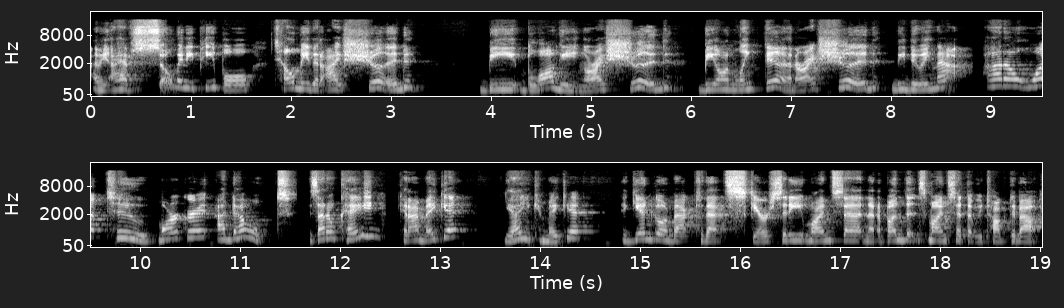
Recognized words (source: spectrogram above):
I mean, I have so many people tell me that I should be blogging or I should be on LinkedIn or I should be doing that. I don't want to, Margaret. I don't. Is that okay? Can I make it? Yeah, you can make it. Again, going back to that scarcity mindset and that abundance mindset that we talked about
